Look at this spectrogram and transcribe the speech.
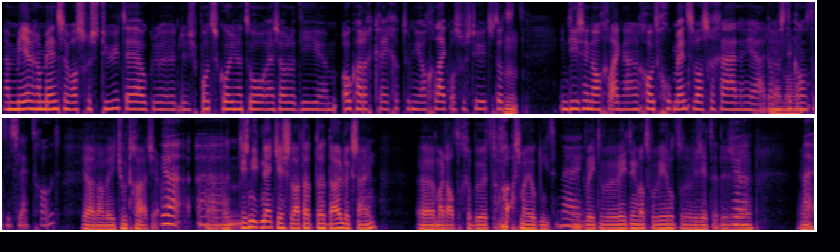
naar meerdere mensen was gestuurd. Hè? Ook de, de supporterscoördinatoren en zo, dat die hem ook hadden gekregen toen hij al gelijk was verstuurd. Dus dat Mm. het in die zin al gelijk naar een grote groep mensen was gegaan. En ja, dan Ja, is de kans dat iets lekt groot. Ja, dan weet je hoe het gaat, ja. Ja, Ja, ehm, het is niet netjes, laat dat eh, duidelijk zijn. Eh, maar dat het gebeurt verbaast mij ook niet. Nee. Ik weet, we weten in wat voor wereld we zitten. Dus, Ja. eh, ja. Maar,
